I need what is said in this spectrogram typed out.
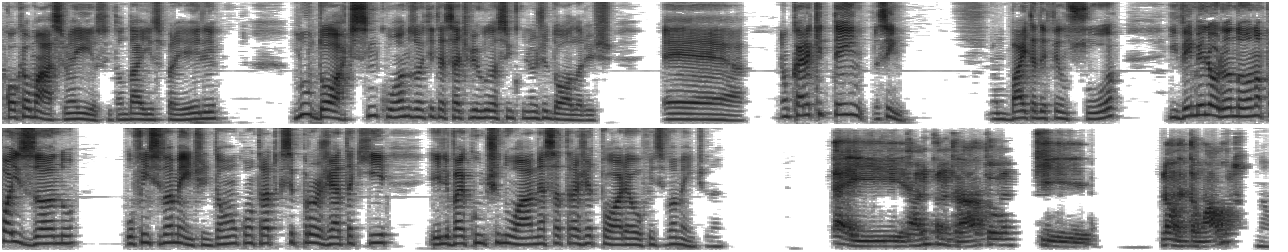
Qual que é o máximo? É isso. Então dá isso para ele. Lu Dort, 5 anos, 87,5 milhões de dólares. É é um cara que tem, assim, é um baita defensor e vem melhorando ano após ano ofensivamente. Então é um contrato que se projeta que ele vai continuar nessa trajetória ofensivamente, né? É, e é um contrato que não é tão alto. Não.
